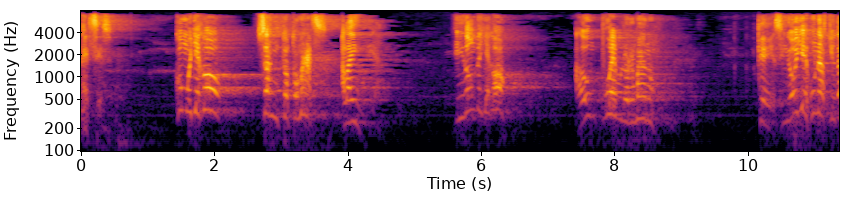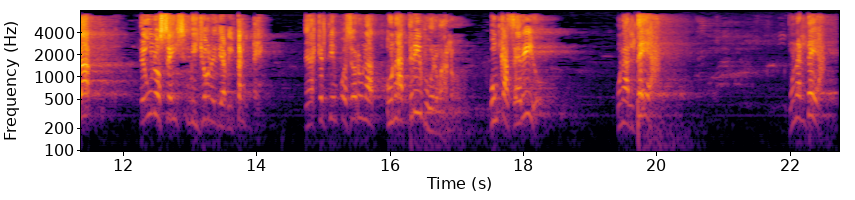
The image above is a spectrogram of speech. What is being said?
Meses. ¿Cómo llegó Santo Tomás a la India? ¿Y dónde llegó? A un pueblo, hermano, que si hoy es una ciudad de unos 6 millones de habitantes, en aquel tiempo eso era una, una tribu, hermano, un caserío, una aldea, una aldea.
